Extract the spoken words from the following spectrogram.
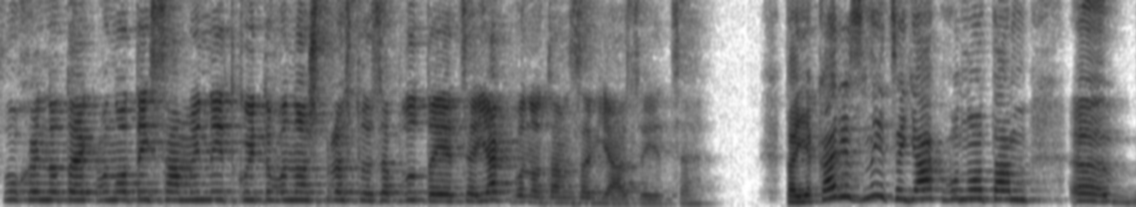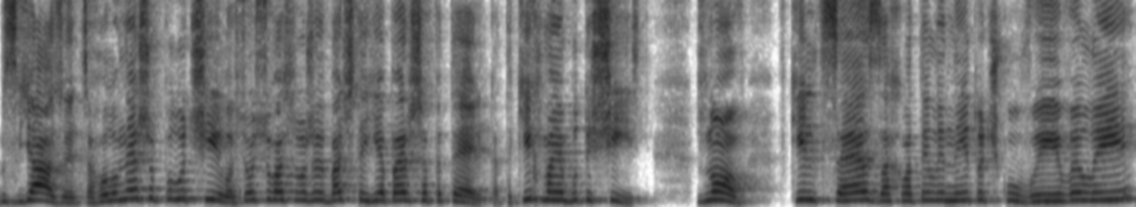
Слухай, ну то як воно той самою ниткою, то воно ж просто заплутається, як воно там зав'язується. Та яка різниця, як воно там е, зв'язується? Головне, щоб вийшло. Ось у вас вже, бачите, є перша петелька. Таких має бути шість. Знов в кільце захватили ниточку, вивели,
